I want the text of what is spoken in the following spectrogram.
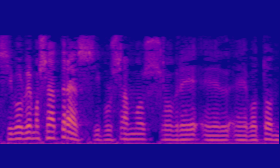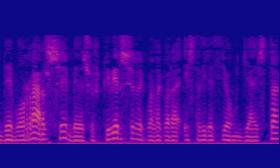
si volvemos atrás y pulsamos sobre el eh, botón de borrarse en vez de suscribirse, recuerda que ahora esta dirección ya está.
